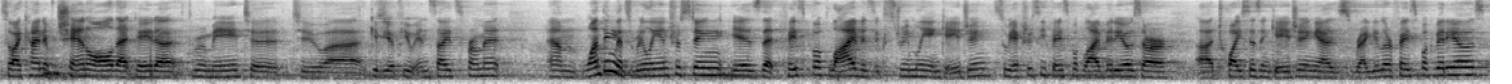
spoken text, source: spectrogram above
So I kind of channel all that data through me to, to uh, give you a few insights from it. Um, one thing that's really interesting is that Facebook Live is extremely engaging. So we actually see Facebook Live videos are uh, twice as engaging as regular Facebook videos.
